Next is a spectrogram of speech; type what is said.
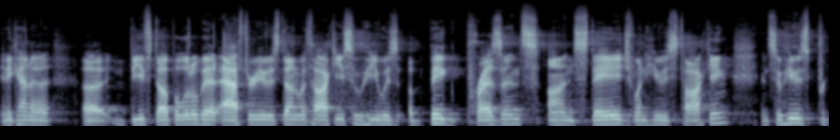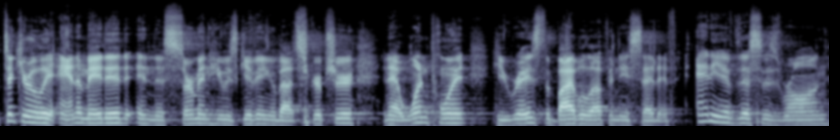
and he kind of uh, beefed up a little bit after he was done with hockey, so he was a big presence on stage when he was talking. And so he was particularly animated in this sermon he was giving about Scripture. And at one point, he raised the Bible up and he said, If any of this is wrong,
